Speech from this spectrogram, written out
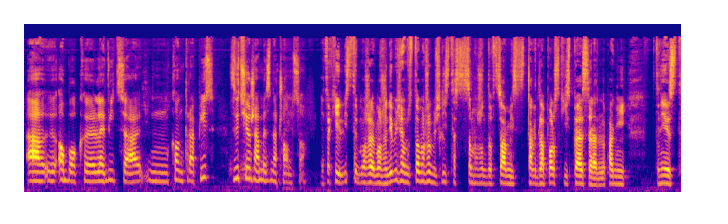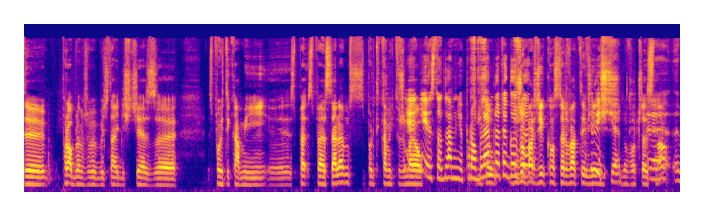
a y, obok Lewica mm, kontra PiS, zwyciężamy znacząco. Ja takiej listy może, może nie być, to może być lista z samorządowcami, tak dla Polski i z PSL. Dla Pani to nie jest y, problem, żeby być na liście z, z politykami, y, z, PSL-em, z politykami, którzy Nie, mają nie jest to dla mnie problem, są dlatego dużo że... bardziej konserwatywni Oczywiście. niż nowoczesna. E,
